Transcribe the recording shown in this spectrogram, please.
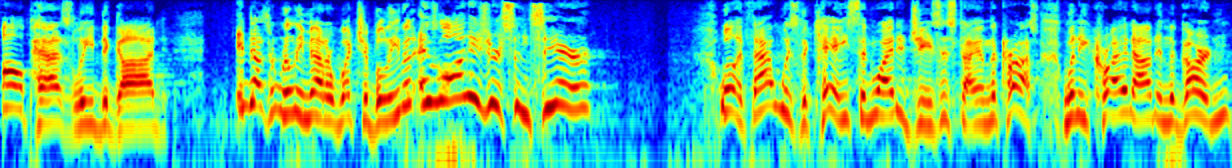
all paths lead to God. It doesn't really matter what you believe in, as long as you're sincere. Well, if that was the case, then why did Jesus die on the cross? When he cried out in the garden,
